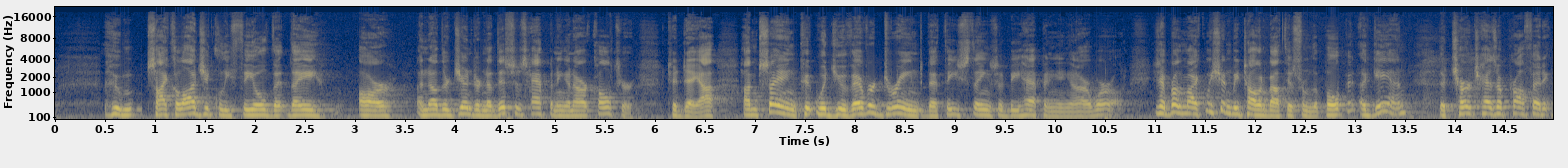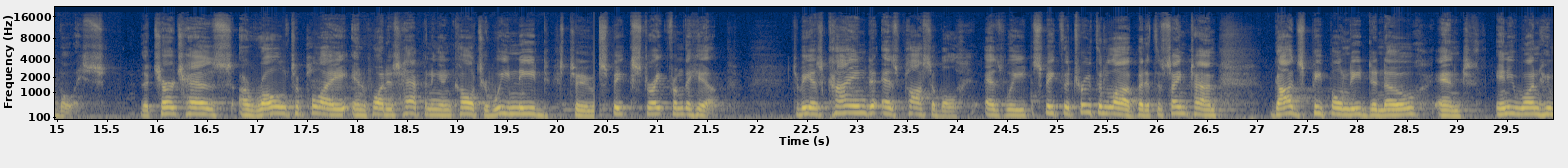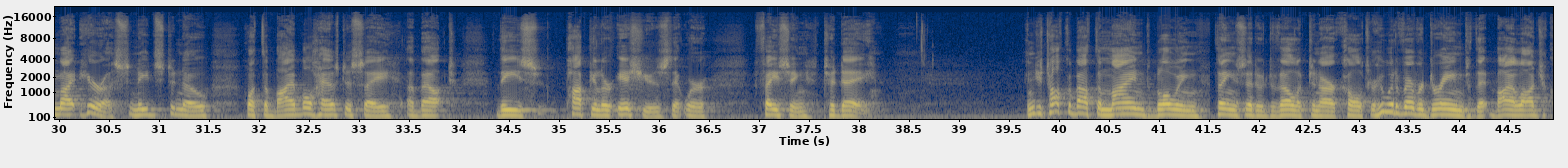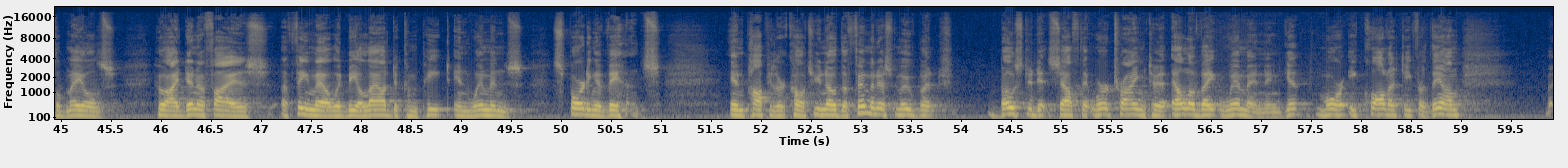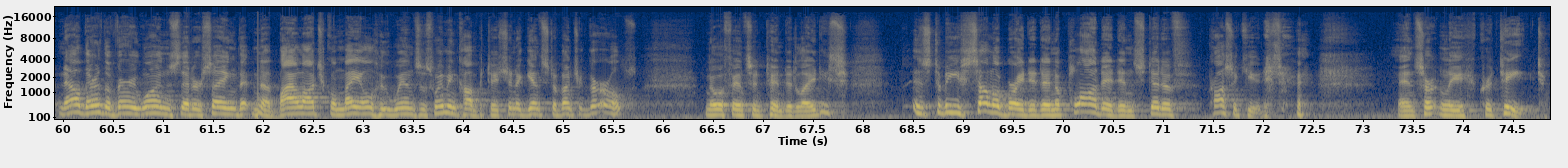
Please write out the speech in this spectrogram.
who psychologically feel that they are another gender. Now, this is happening in our culture today. I, am saying, could, would you have ever dreamed that these things would be happening in our world? You say, Brother Mike, we shouldn't be talking about this from the pulpit. Again, the church has a prophetic voice. The church has a role to play in what is happening in culture. We need to speak straight from the hip, to be as kind as possible as we speak the truth in love, but at the same time, God's people need to know, and anyone who might hear us needs to know what the Bible has to say about these popular issues that we're facing today. And you talk about the mind blowing things that have developed in our culture. Who would have ever dreamed that biological males who identify as a female would be allowed to compete in women's sporting events in popular culture? You know, the feminist movement boasted itself that we're trying to elevate women and get more equality for them. But now they're the very ones that are saying that a biological male who wins a swimming competition against a bunch of girls, no offense intended, ladies, is to be celebrated and applauded instead of prosecuted and certainly critiqued.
